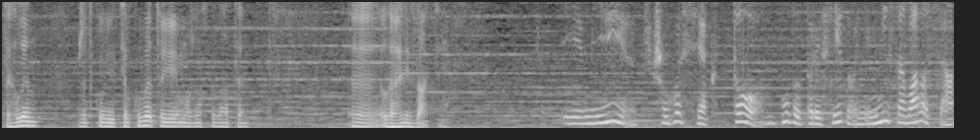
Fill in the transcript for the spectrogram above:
цеглин, вже такої цілковитої, можна сказати, е, легалізації. І мені чогось як то було переслідування, мені здавалося,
